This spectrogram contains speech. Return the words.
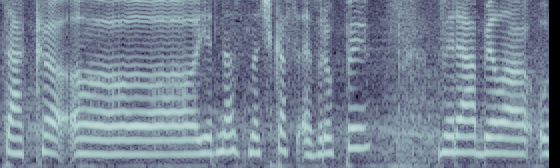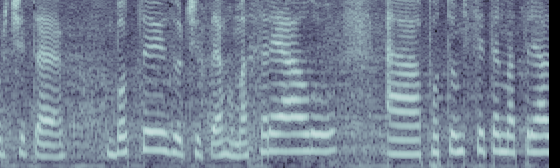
tak uh, jedna značka z Evropy vyráběla určité boty z určitého materiálu a potom si ten materiál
